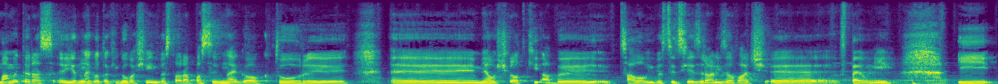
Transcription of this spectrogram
Mamy teraz jednego takiego właśnie inwestora pasywnego, który e, miał środki, aby całą inwestycję zrealizować e, w pełni. I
